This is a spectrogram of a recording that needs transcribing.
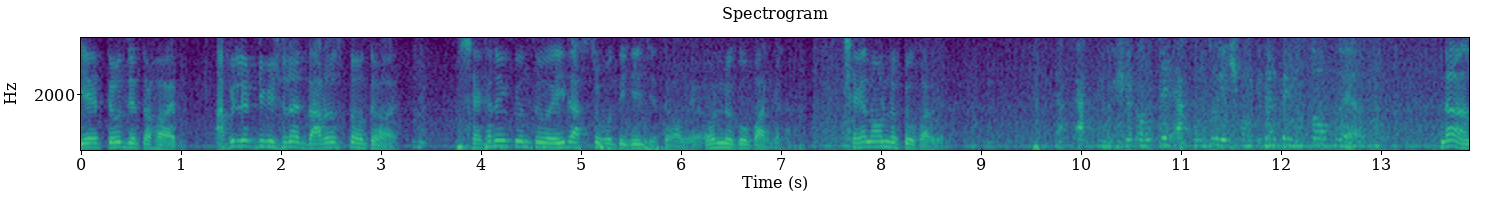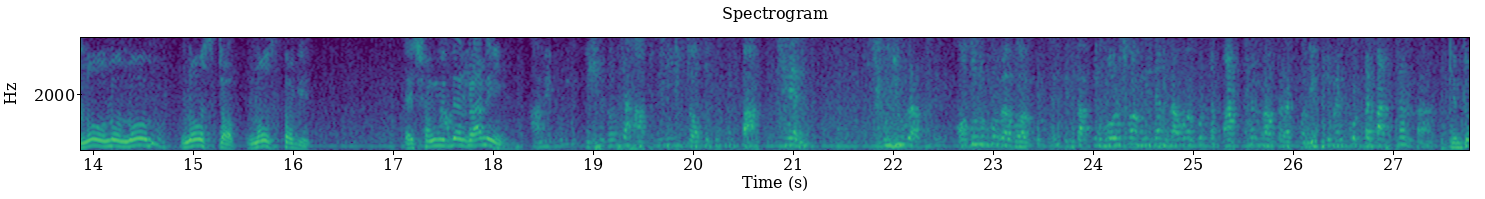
ইয়েতেও যেতে হয় আপিলের ডিভিশনের দ্বারস্থ হতে হয়। সেখানেও কিন্তু এই রাষ্ট্রপতিকেই যেতে হবে অন্য কেউ পারবে না। সেখানে অন্য কেউ পারবে না। না, এখন বিষয়টা হচ্ছে এখন তো এই সংবিধানটা স্টপ হয়ে আছে। না no no no no stop no স্থগিত। এই সংবিধান রানিং। আমি বলি বিষয়টা হচ্ছে আপনি যতটুকু পাচ্ছেন সুযোগ আছে অতটুকু ব্যবহার করছেন। কিন্তু আপনি হোল সংবিধান ব্যবহার করতে পারছেন না তো এখন ইমপ্লিমেন্ট করতে পারছেন না। কিন্তু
